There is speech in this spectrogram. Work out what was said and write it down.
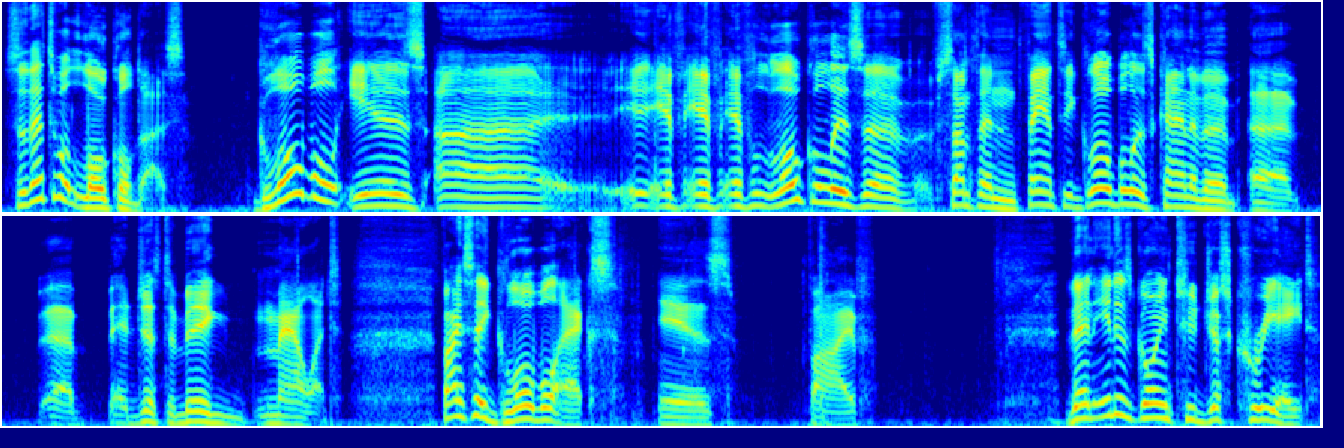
So that's what local does. Global is uh, if if if local is a something fancy, global is kind of a, a, a just a big mallet. If I say global x is five, then it is going to just create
